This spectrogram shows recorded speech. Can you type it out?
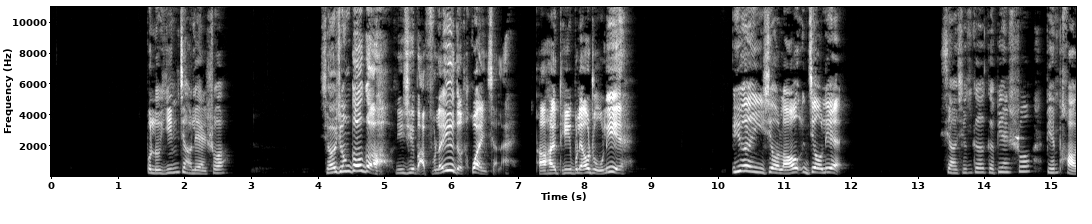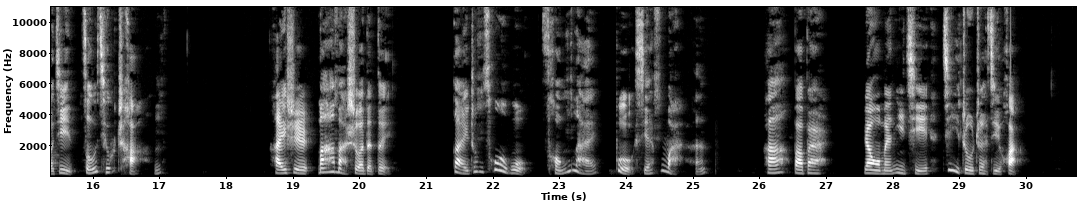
布鲁因教练说：“小熊哥哥，你去把弗雷德换下来，他还踢不了主力。”愿意效劳，教练。小熊哥哥边说边跑进足球场。还是妈妈说的对，改正错误从来不嫌晚。好，宝贝儿，让我们一起记住这句话：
